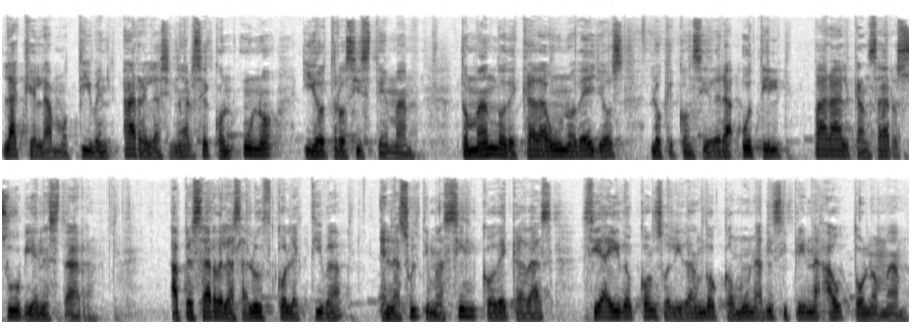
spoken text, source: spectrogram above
la que la motiven a relacionarse con uno y otro sistema, tomando de cada uno de ellos lo que considera útil para alcanzar su bienestar. A pesar de la salud colectiva, en las últimas cinco décadas se ha ido consolidando como una disciplina autónoma.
